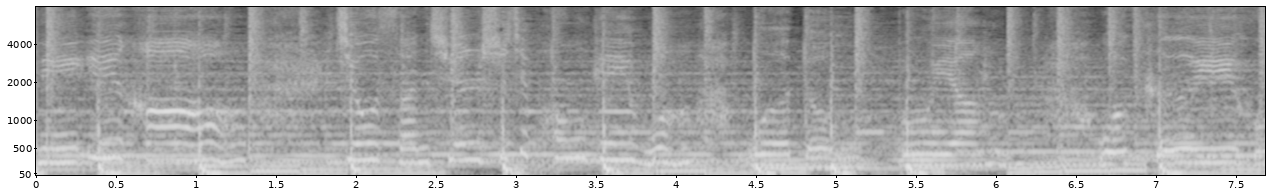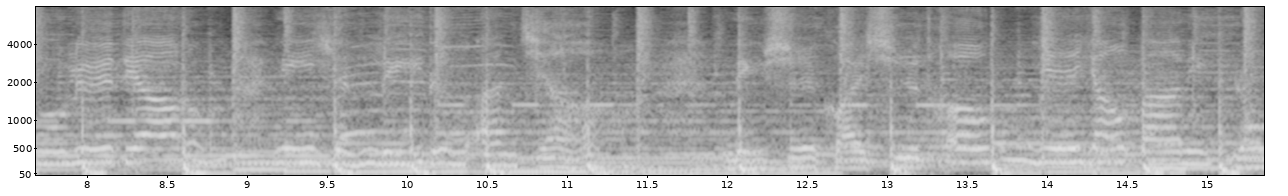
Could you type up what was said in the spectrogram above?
你好，就算全世界捧给我，我都不要。我可以忽略掉你眼里的暗角，你是块石头，也要把你融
